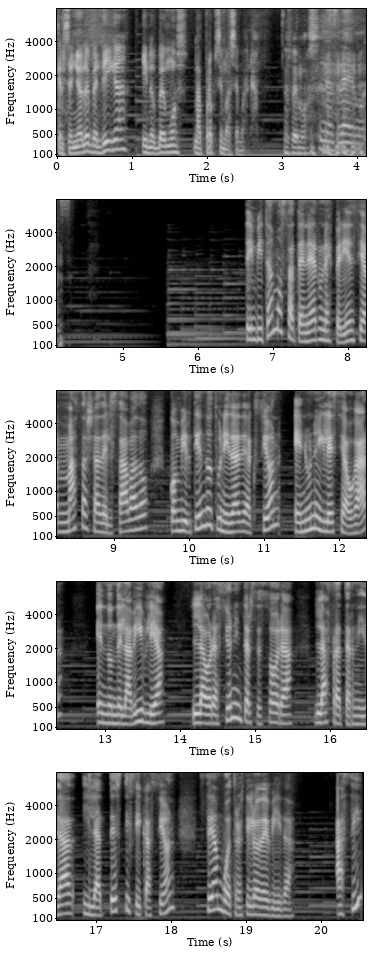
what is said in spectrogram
Que el Señor les bendiga y nos vemos la próxima semana. Nos vemos. Nos vemos. Te invitamos a tener una experiencia más allá del sábado, convirtiendo tu unidad de acción en una iglesia hogar, en donde la Biblia, la oración intercesora, la fraternidad y la testificación sean vuestro estilo de vida. Así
